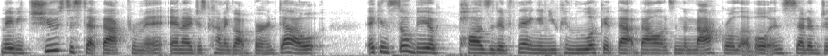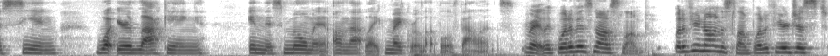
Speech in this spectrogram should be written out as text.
maybe choose to step back from it and I just kind of got burnt out, it can still be a positive thing and you can look at that balance in the macro level instead of just seeing what you're lacking in this moment on that like micro level of balance. Right. Like, what if it's not a slump? What if you're not in a slump? What if you're just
